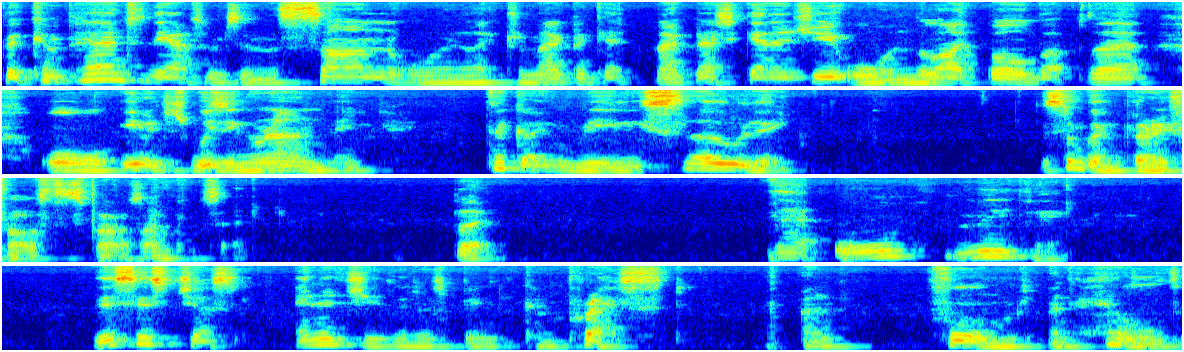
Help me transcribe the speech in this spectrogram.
but compared to the atoms in the sun or in electromagnetic magnetic energy or in the light bulb up there or even just whizzing around me, they're going really slowly. They're still going very fast as far as I'm concerned. But they're all moving. This is just energy that has been compressed and formed and held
